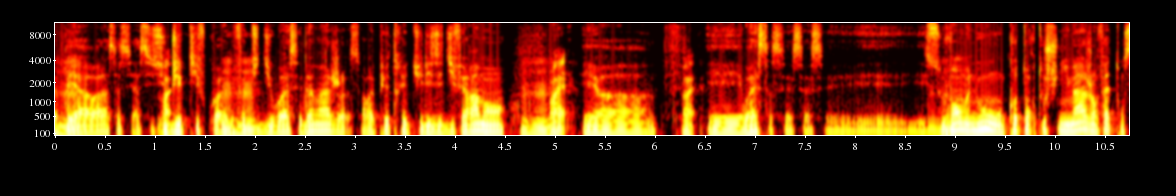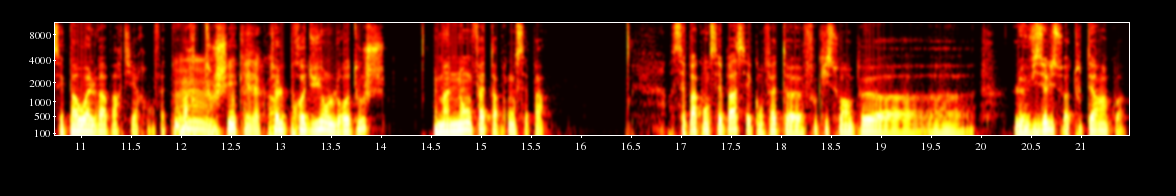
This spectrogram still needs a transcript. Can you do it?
Après, a, voilà, ça c'est assez subjectif. Quoi. Une fois, Mhm. tu te dis, ouais, c'est dommage, ça aurait pu être utilisé différemment. Mhm. Ouais. Et, euh, Ouais. et ouais, ça c'est. souvent, nous, on- quand on retouche une image, en fait, on sait pas où elle va partir. En fait, on va Mhm. retoucher. Ok, Tu d'accord. vois, le produit, on le retouche. Et maintenant, en fait, après, on sait pas. C'est pas qu'on sait pas, c'est qu'en fait, euh, faut qu'il soit un peu. euh, euh, le visuel, il soit tout terrain, quoi.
